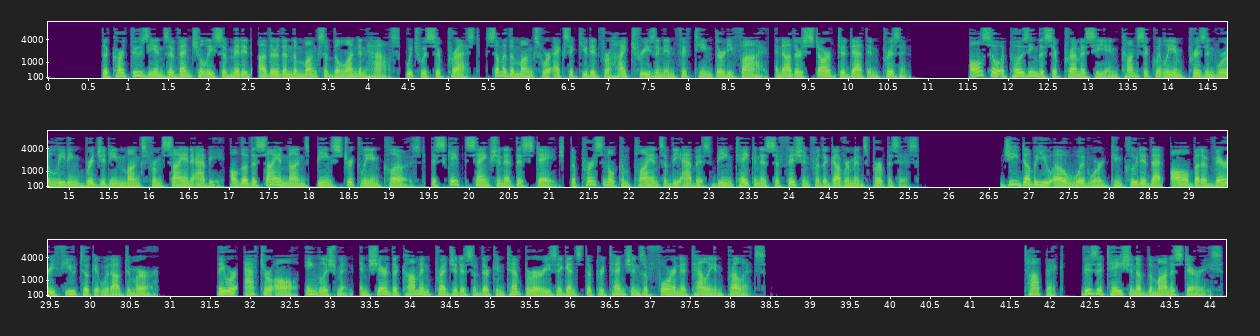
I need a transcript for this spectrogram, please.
The Carthusians eventually submitted, other than the monks of the London House, which was suppressed, some of the monks were executed for high treason in 1535, and others starved to death in prison. Also opposing the supremacy and consequently imprisoned were leading Brigittine monks from Syon Abbey, although the Syon nuns, being strictly enclosed, escaped sanction at this stage, the personal compliance of the abbess being taken as sufficient for the government's purposes. G. W. O. Woodward concluded that, all but a very few took it without demur. They were, after all, Englishmen, and shared the common prejudice of their contemporaries against the pretensions of foreign Italian prelates. Visitation of the monasteries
